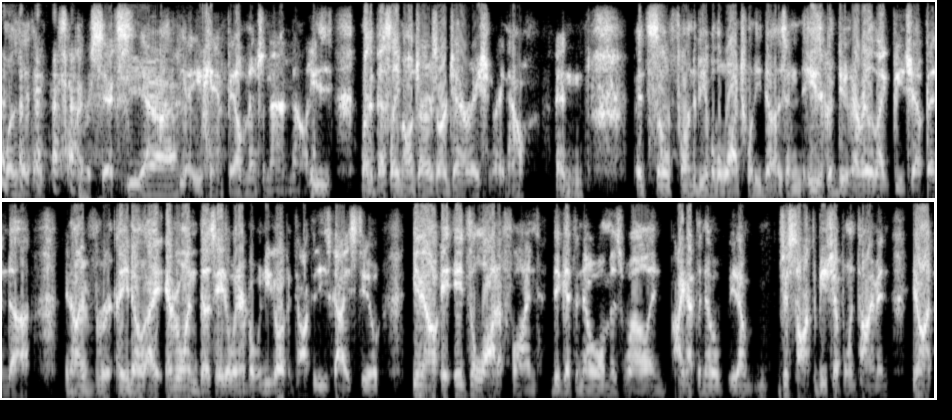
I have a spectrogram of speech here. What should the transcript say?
Was I think five or six? Yeah. yeah, you can't fail to mention that. No, he's one of the best late model drivers of our generation right now, and it's so fun to be able to watch what he does. And he's a good dude. I really like Beach Up, and uh, you know, I've you know, I, everyone does hate a winner, but when you go up and talk to these guys too, you know, it, it's a lot of fun to get to know them as well. And I got to know, you know, just talk to Beach Up one time, and you know what.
